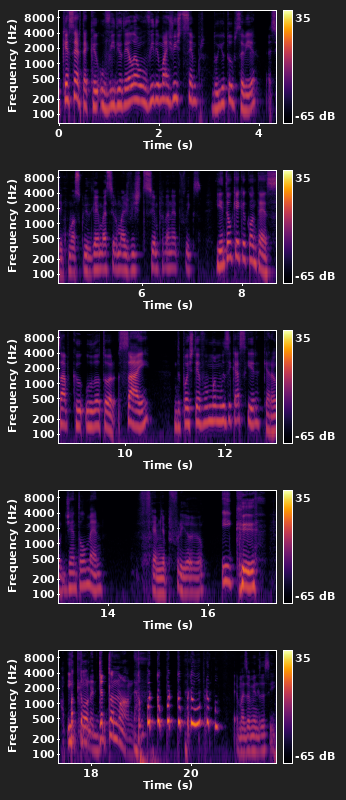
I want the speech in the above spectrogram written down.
O que é certo é que o vídeo dele é o vídeo mais visto sempre, do YouTube, sabia? Assim como o Squid Game vai ser o mais visto sempre da Netflix. E então o que é que acontece? Sabe que o doutor sai, depois teve uma música a seguir, que era o Gentleman. Que é a minha preferida dele. E que... E, que, gentleman. É mais ou menos assim.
